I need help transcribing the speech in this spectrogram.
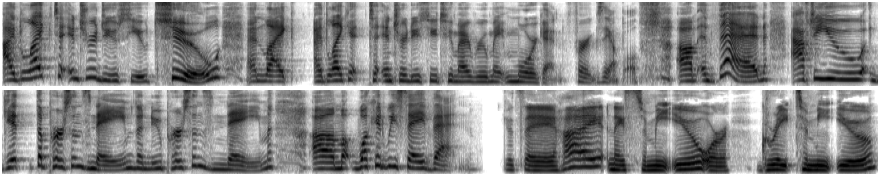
I'd like to introduce you to, and like I'd like it to introduce you to my roommate Morgan, for example. Um, and then after you get the person's name, the new person's name, um, what could we say then? You could say, Hi, nice to meet you, or great to meet you,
